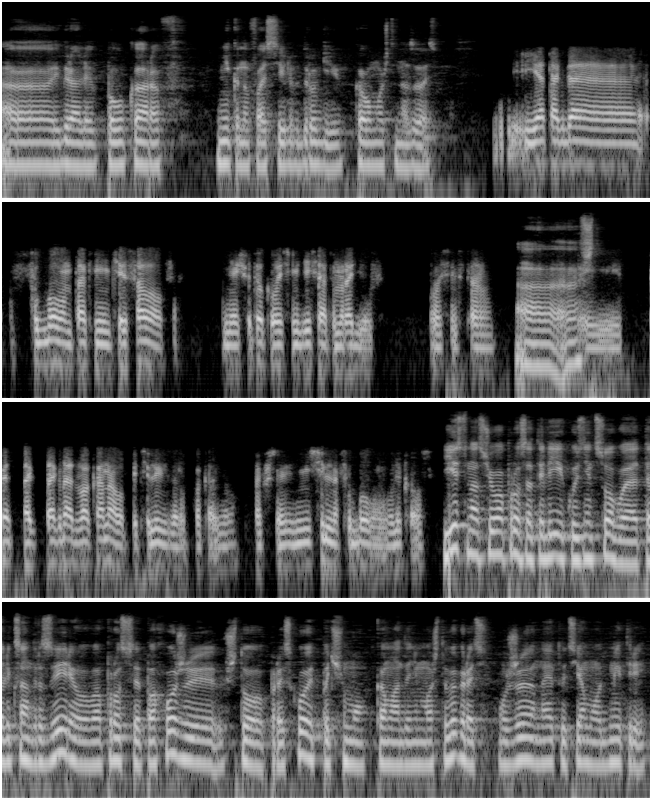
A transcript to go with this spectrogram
э, играли Паукаров, Никонов, Васильев, другие. Кого можете назвать? Я тогда футболом так не интересовался. Я еще только в 80-м родился, в 82-м. А, и Тогда два канала по телевизору показывал. Так что не сильно футболом увлекался. Есть у нас еще вопрос от Ильи Кузнецова от Александра Зверева. Вопросы похожие. Что происходит, почему команда не может выиграть? Уже на эту тему Дмитрий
